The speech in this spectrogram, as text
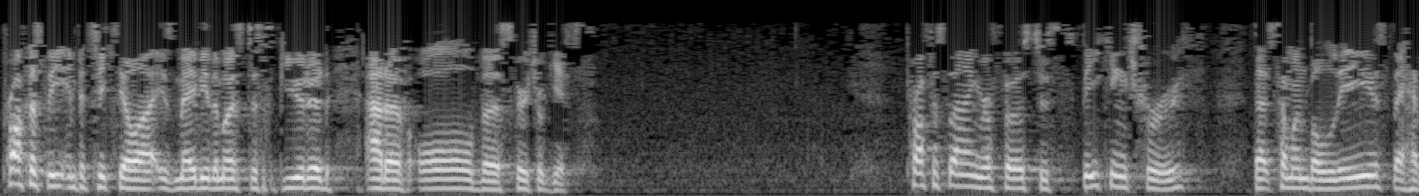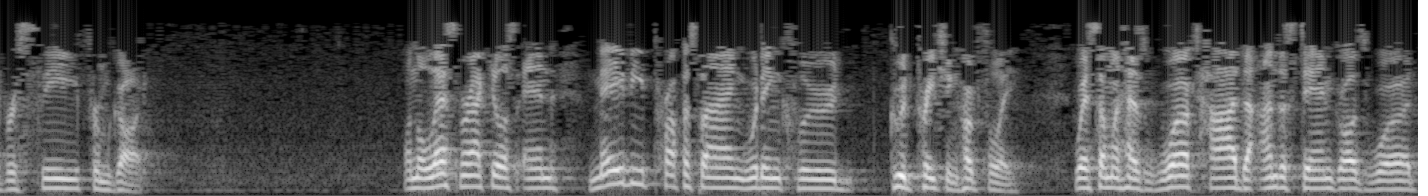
Prophecy, in particular, is maybe the most disputed out of all the spiritual gifts. Prophesying refers to speaking truth that someone believes they have received from God. On the less miraculous end, maybe prophesying would include good preaching, hopefully, where someone has worked hard to understand God's word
